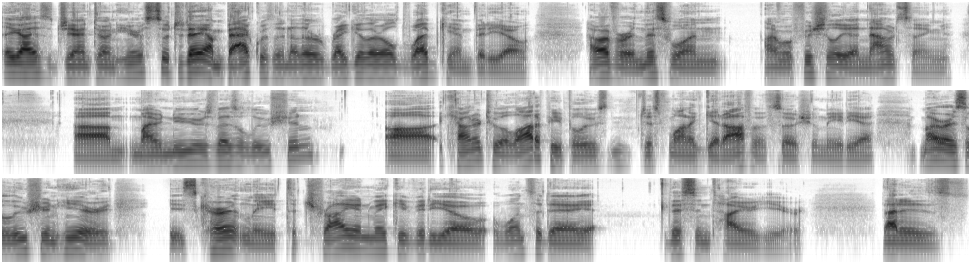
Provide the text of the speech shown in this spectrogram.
Hey guys, Jantone here. So today I'm back with another regular old webcam video. However, in this one, I'm officially announcing um, my New Year's resolution. Uh, counter to a lot of people who just want to get off of social media, my resolution here is currently to try and make a video once a day this entire year. That is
